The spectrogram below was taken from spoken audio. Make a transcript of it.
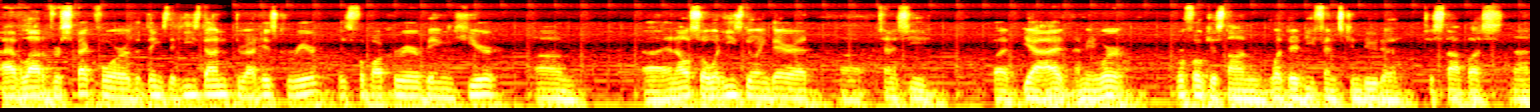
I have a lot of respect for the things that he's done throughout his career, his football career, being here, um, uh, and also what he's doing there at uh, Tennessee. But yeah, I, I, mean, we're we're focused on what their defense can do to to stop us, not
